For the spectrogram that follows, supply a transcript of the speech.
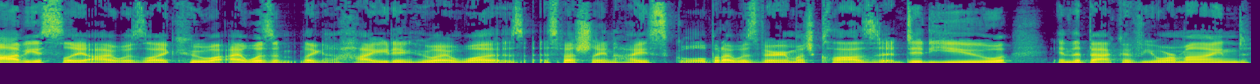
obviously I was like who I wasn't like hiding who I was, especially in high school, but I was very much closeted. Did you, in the back of your mind,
